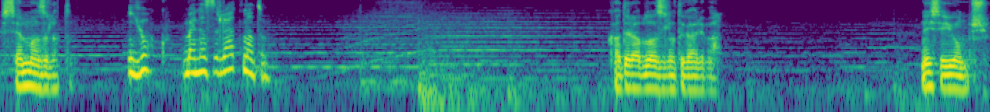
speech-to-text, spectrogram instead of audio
Sen mi hazırlattın? Yok, ben hazırlatmadım. Kadir abla hazırladı galiba. Neyse iyi olmuş.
